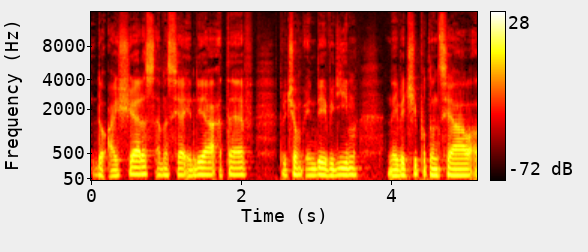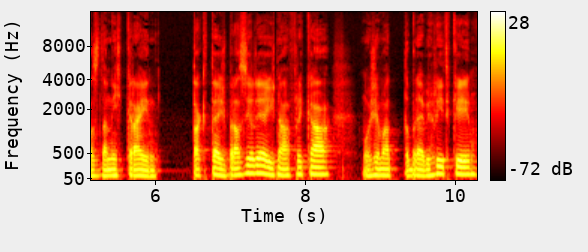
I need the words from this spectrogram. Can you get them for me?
do iShares, MSCI India ETF, přičem v Indii vidím největší potenciál a z daných krajin taktéž Brazílie, Jižná Afrika může mít dobré vyhlídky.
